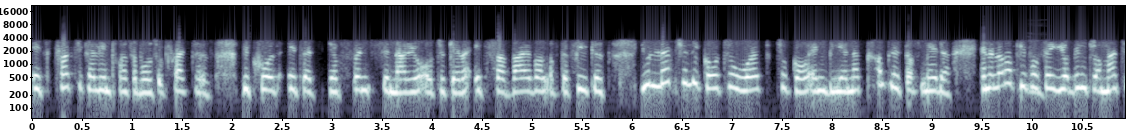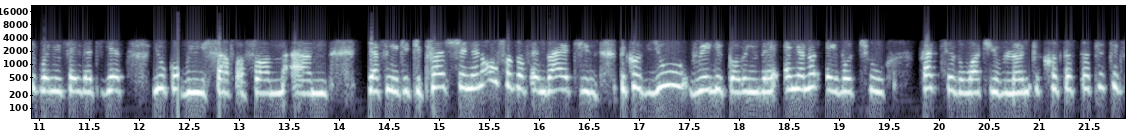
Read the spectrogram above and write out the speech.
it's practically impossible to practice because it's a different scenario altogether. It's survival of the fittest. You literally go to work to go and be an accomplice of murder. And a lot of people say you're being dramatic when you say that, yes, you go, we suffer from um, definitely depression and all sorts of anxieties because you're really going there and you're not able to practice what you've learned because the statistics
